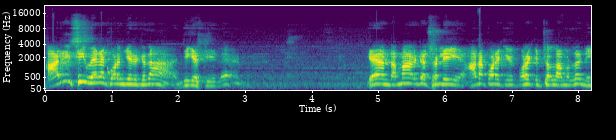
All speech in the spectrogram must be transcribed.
அரிசி விலை குறைஞ்சிருக்குதா ஜிஎஸ்டியில் ஏன் அந்த அம்மா கிட்ட சொல்லி அதை குறைக்க குறைக்க சொல்லாமல்ல நீ?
